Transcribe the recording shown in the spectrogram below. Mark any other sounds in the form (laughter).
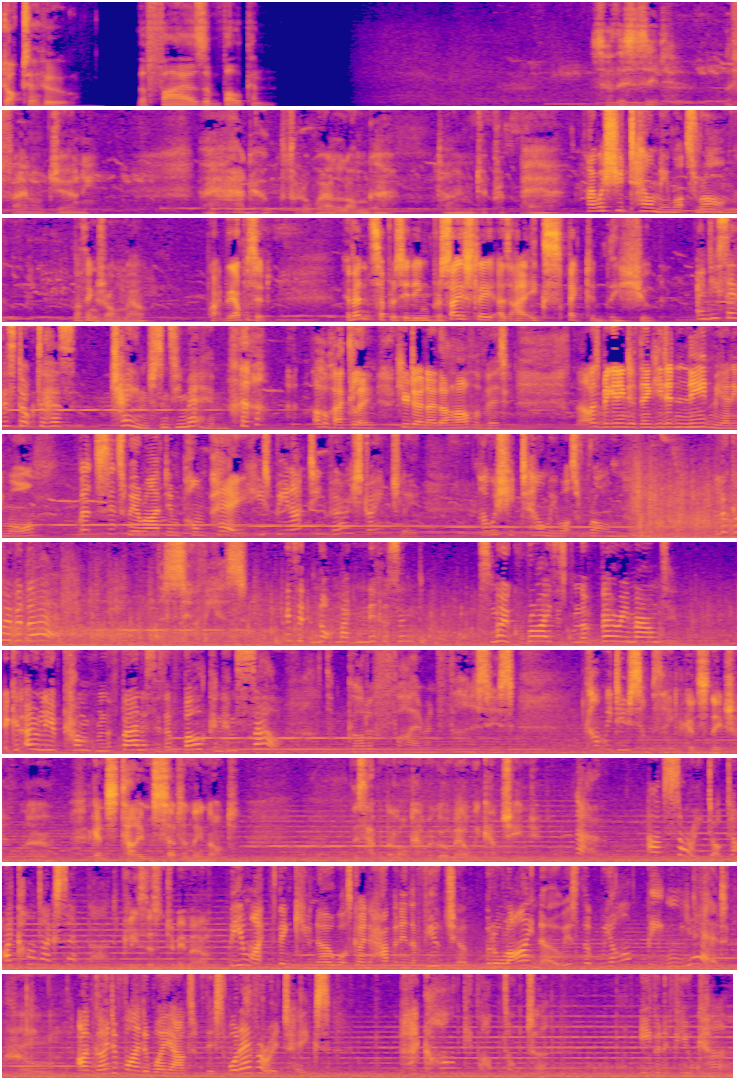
Doctor Who The Fires of Vulcan. So this is it. The final journey. I had hoped for a while longer. Time to prepare. I wish you'd tell me what's wrong. Nothing's wrong, Mel. Quite the opposite. Events are proceeding precisely as I expected they should. And you say this doctor has changed since you met him? (laughs) Oh, Hackley, you don't know the half of it. I was beginning to think he didn't need me anymore. But since we arrived in Pompeii, he's been acting very strangely. I wish he'd tell me what's wrong. Look over there! Vesuvius. Is it not magnificent? Smoke rises from the very mountain. It could only have come from the furnaces of Vulcan himself. The god of fire and furnaces. Can't we do something? Against nature? No. Against time? Certainly not. This happened a long time ago, Mel. We can't change it. I'm sorry, Doctor. I can't accept that. Please listen to me, Mel. You might think you know what's going to happen in the future, but all I know is that we aren't beaten yet. Mel. I'm going to find a way out of this, whatever it takes. But I can't give up, Doctor. Even if you can.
